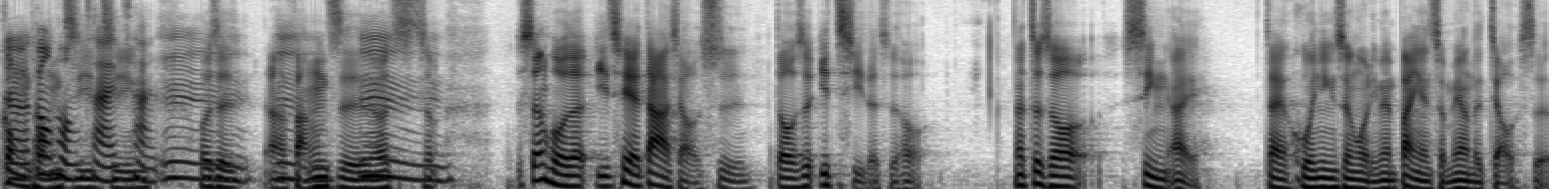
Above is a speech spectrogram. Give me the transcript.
共同基金，呃嗯、或者呃房子，然后、嗯、什么生活的一切大小事都是一起的时候，那这时候性爱在婚姻生活里面扮演什么样的角色，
